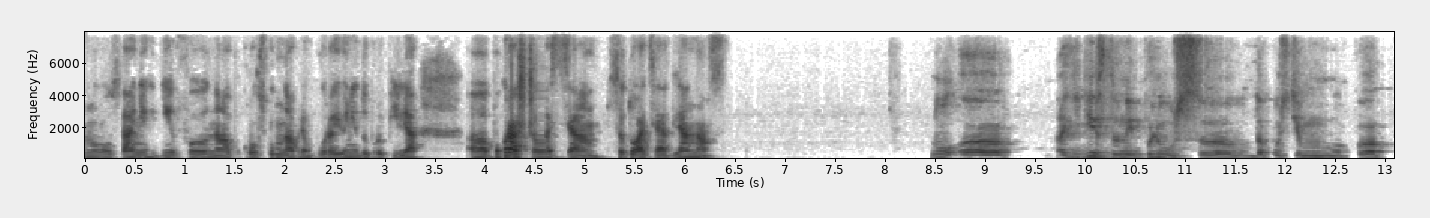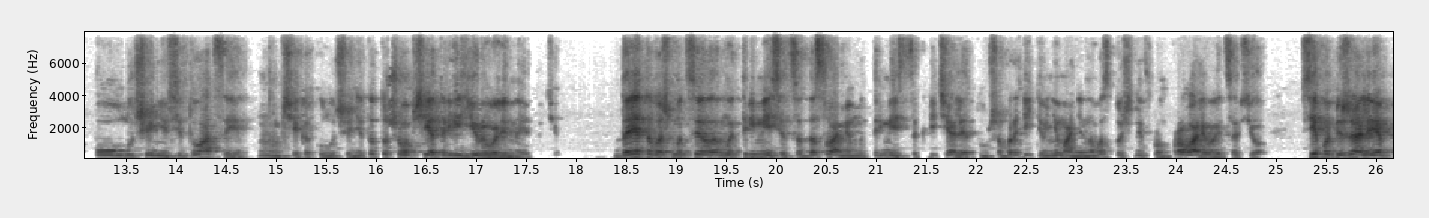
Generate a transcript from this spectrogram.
ну, останніх днів на Покровському напрямку в районі Добропілля е, покращилася ситуація для нас? Ну, э, а единственный плюс, э, допустим, по, по улучшению ситуации, ну, вообще как улучшение, это то, что вообще отреагировали на эту тему. До этого ж мы, цел, мы три месяца, да с вами мы три месяца кричали, это уж обратите внимание на Восточный фронт, проваливается все. Все побежали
